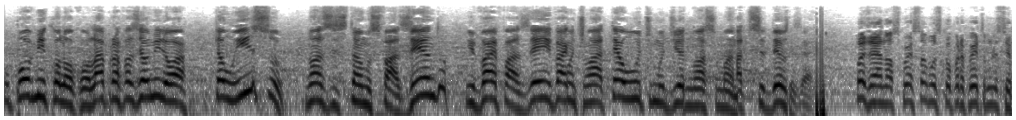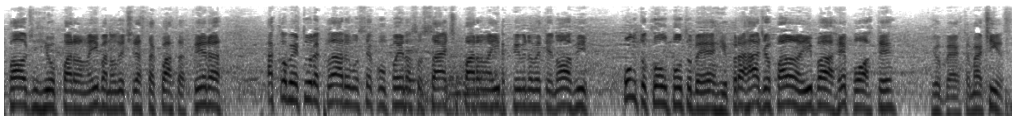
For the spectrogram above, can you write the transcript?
O povo me colocou lá para fazer o melhor. Então isso nós estamos fazendo e vai fazer e vai continuar até o último dia do nosso mandato, se Deus quiser. Pois é, nós conversamos com o prefeito municipal de Rio Paranaíba na noite desta quarta-feira. A cobertura, claro, você acompanha no nosso site paranaíbafm99.com.br. Para a Rádio Paranaíba, repórter Gilberto Martins.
